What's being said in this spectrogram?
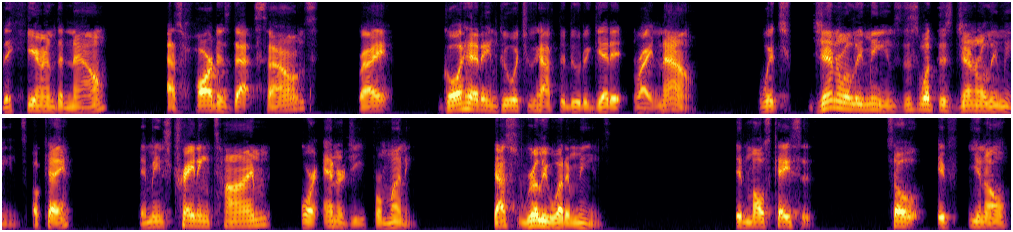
the here and the now, as hard as that sounds, right? Go ahead and do what you have to do to get it right now which generally means this is what this generally means, okay? It means trading time or energy for money. That's really what it means in most cases. So if, you know,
